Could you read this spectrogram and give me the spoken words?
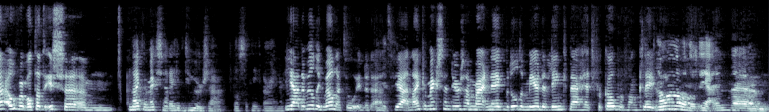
Daarover, want dat is... ehm, Nike Max zijn redelijk duurzaam. Was dat niet waar je naartoe Ja, daar wilde ik wel naartoe, inderdaad. Ja, Nike Air Max zijn duurzaam, maar nee, ik bedoelde meer de link naar het verkopen van kleding. Oh, ja. En ehm,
